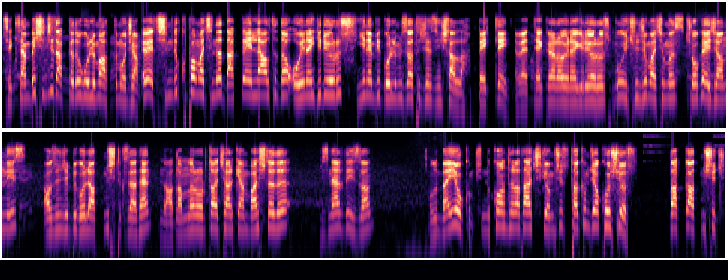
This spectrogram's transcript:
85. dakikada golümü attım hocam. Evet şimdi kupa maçında dakika 56'da oyuna giriyoruz. Yine bir golümüzü atacağız inşallah. Bekleyin. Evet tekrar oyuna giriyoruz. Bu üçüncü maçımız. Çok heyecanlıyız. Az önce bir gol atmıştık zaten. Adamlar orta açarken başladı. Biz neredeyiz lan? Oğlum ben yokum. Şimdi kontratağa çıkıyormuşuz. Takımca koşuyoruz. Dakika 63.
